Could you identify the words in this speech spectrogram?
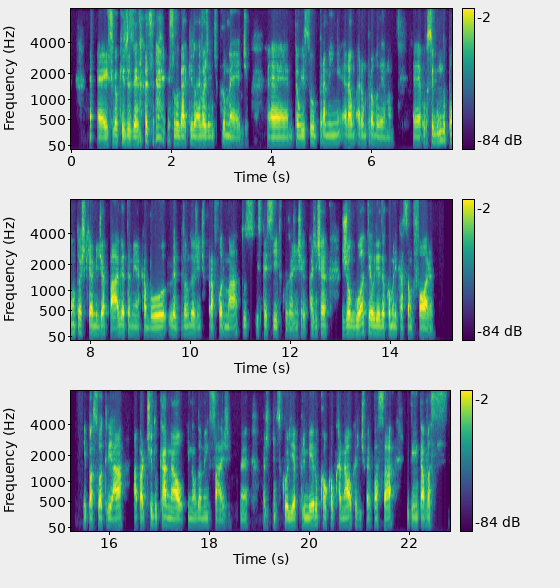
É isso que eu quis dizer, esse lugar que leva a gente para o médio. É, então, isso para mim era, era um problema. É, o segundo ponto, acho que a mídia paga também acabou levando a gente para formatos específicos. A gente, a gente jogou a teoria da comunicação fora e passou a criar a partir do canal e não da mensagem. Né? A gente escolhia primeiro qual é o canal que a gente vai passar e tentava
